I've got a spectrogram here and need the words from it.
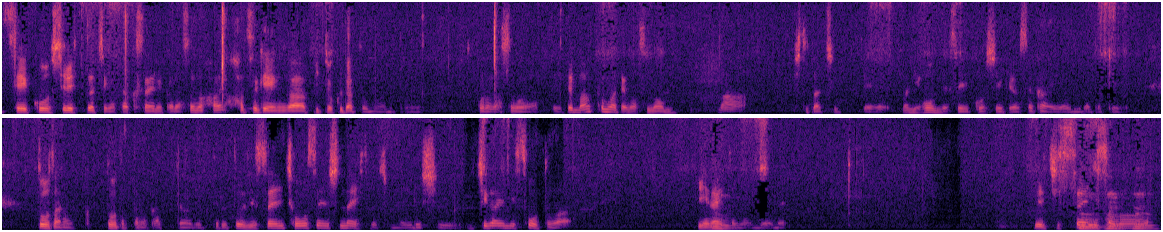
う、成功してる人たちがたくさんいるから、そのは発言が美徳だと思うところがすごいあって、でもあくまでもその、まあ、人たちって、まあ、日本で成功してるけど、世界を見たときに、どうだろうか、どうだったのかって言ってると、実際に挑戦しない人たちもいるし、一概にそうとは言えないと思うんだよね。で、実際にその、うんうんうん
